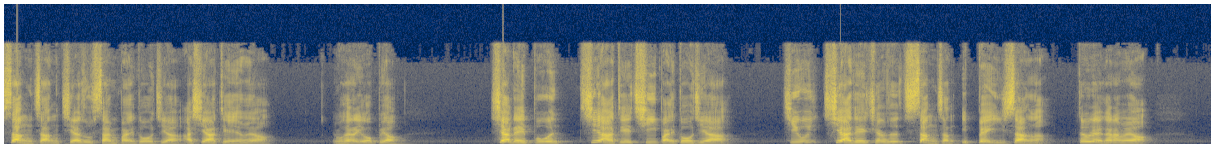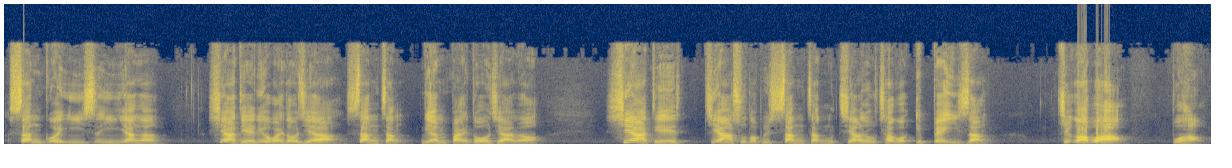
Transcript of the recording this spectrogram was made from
上涨加速三百多家啊，下跌有没有？有没有看到油标？下跌部分下跌七百多家，几乎下跌就是上涨一倍以上啊。对不对？看到没有？上柜也是一样啊，下跌六百多家，上涨两百多家，有没有？下跌加速都比上涨加速超过一倍以上，结果好不好？不好，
